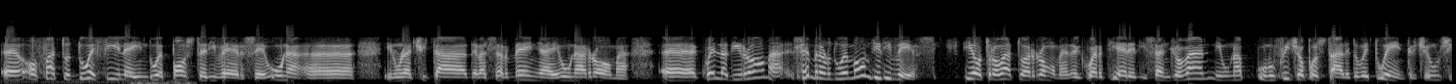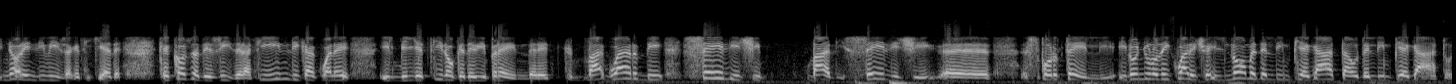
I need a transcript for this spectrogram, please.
eh, ho fatto due file in due poste diverse, una eh, in una città della Sardegna e una a Roma. Eh, quella di Roma sembrano due mondi diversi. Io ho trovato a Roma, nel quartiere di San Giovanni, una, un ufficio postale dove tu entri, c'è un signore in divisa che ti chiede che cosa desidera, ti indica qual è il bigliettino che devi prendere, va, guardi 16 badi 16 eh, sportelli, in ognuno dei quali c'è il nome dell'impiegata o dell'impiegato,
